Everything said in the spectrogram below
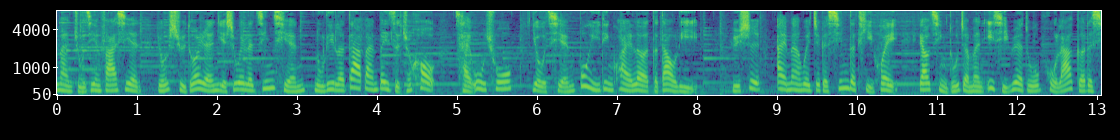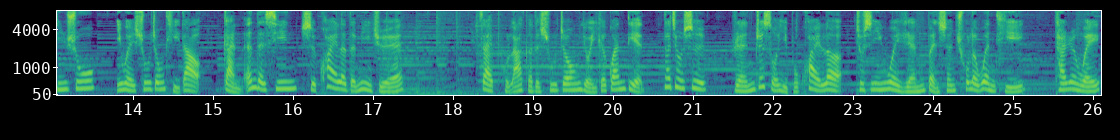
曼逐渐发现，有许多人也是为了金钱努力了大半辈子之后，才悟出有钱不一定快乐的道理。于是，艾曼为这个新的体会，邀请读者们一起阅读普拉格的新书，因为书中提到，感恩的心是快乐的秘诀。在普拉格的书中有一个观点，那就是人之所以不快乐，就是因为人本身出了问题。他认为，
